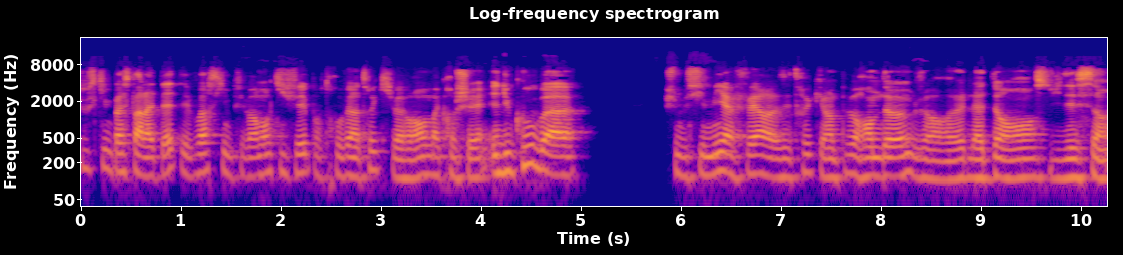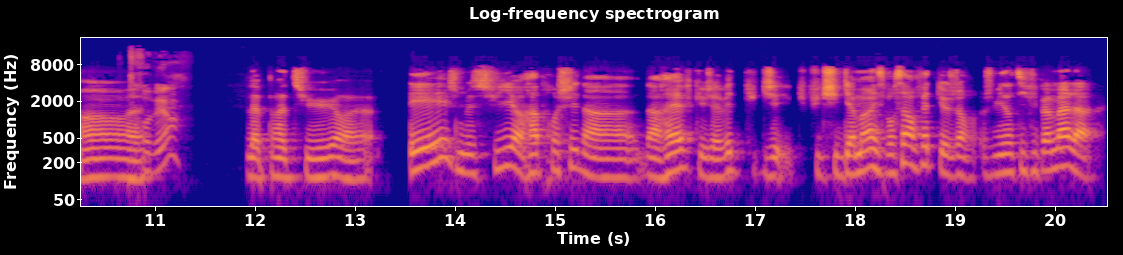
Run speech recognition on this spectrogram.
tout ce qui me passe par la tête et voir ce qui me fait vraiment kiffer pour trouver un truc qui va vraiment m'accrocher. Et du coup, bah, je me suis mis à faire des trucs un peu random, genre euh, de la danse, du dessin, euh, Trop bien. de la peinture. euh. et je me suis rapproché d'un d'un rêve que j'avais depuis que depuis que je suis gamin. Et c'est pour ça en fait que genre je m'identifie pas mal à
